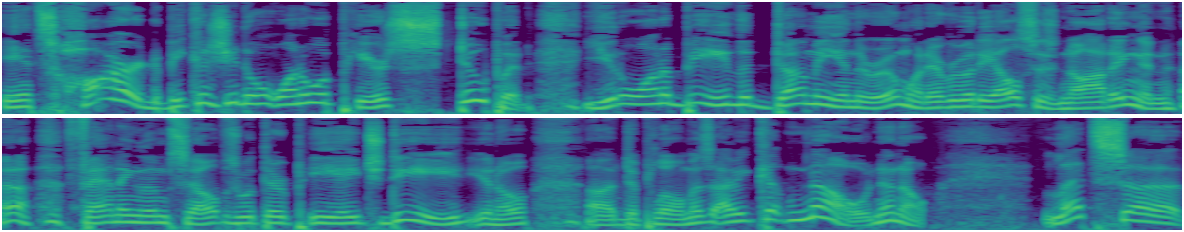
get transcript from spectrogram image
It's hard because you don't want to appear stupid. You don't want to be the dummy in the room when everybody else is nodding and uh, fanning themselves with their PhD, you know, uh, diplomas. I mean, no, no, no. Let's uh,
